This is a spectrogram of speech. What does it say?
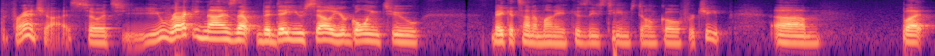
the franchise. So it's you recognize that the day you sell, you're going to make a ton of money because these teams don't go for cheap. Um, but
